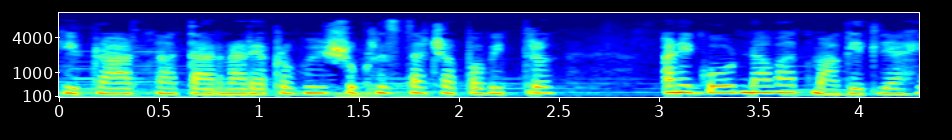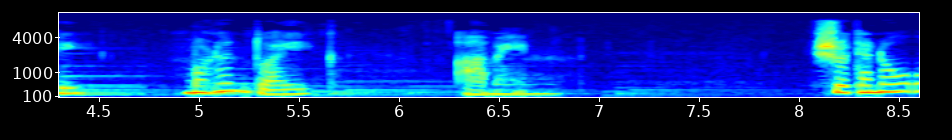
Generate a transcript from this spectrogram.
ही प्रार्थना तारणाऱ्या प्रभू यशू ख्रिस्ताच्या पवित्र आणि गोड नावात मागितली आहे. म्हणून तो ऐक. आमेन. श्रोत्यानो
